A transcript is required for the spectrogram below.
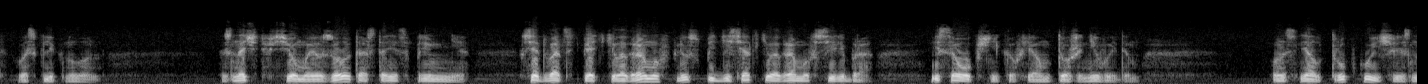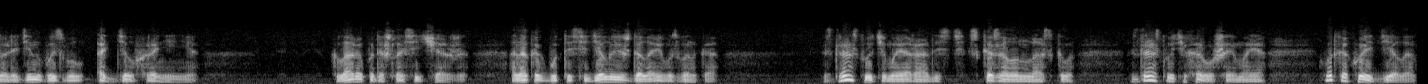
— воскликнул он. «Значит, все мое золото останется при мне. Все 25 килограммов плюс 50 килограммов серебра. И сообщников я вам тоже не выдам». Он снял трубку и через 01 вызвал отдел хранения. Клара подошла сейчас же. Она как будто сидела и ждала его звонка. «Здравствуйте, моя радость», — сказал он ласково. «Здравствуйте, хорошая моя. Вот какое дело.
